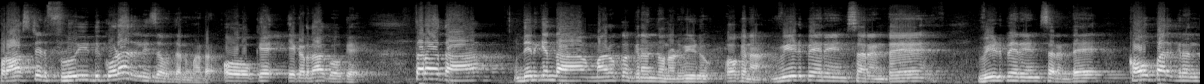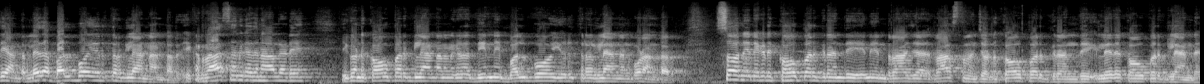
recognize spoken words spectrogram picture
ప్రాస్టేట్ ఫ్లూయిడ్ కూడా రిలీజ్ అవుతుంది అనమాట ఓకే ఇక్కడ దాకా ఓకే తర్వాత దీని కింద మరొక గ్రంథం ఉన్నాడు వీడు. ఓకేనా వీడి పేరు ఏంటి సార్ అంటే వీడి పేరు ఏంటి సార్ అంటే కౌపర్ గ్రంథి అంటారు లేదా బల్బో యురిత్ర గ్లాండ్ అంటారు. ఇక్కడ రాశాను కదా నేను ఆల్రెడీ ఇక్కడ కౌపర్ గ్లాండ్ అన్నాను కదా దీన్ని బల్బో యురిత్ర గ్లాండ్ అని కూడా అంటారు. సో నేను ఇక్కడ కౌపర్ గ్రంథి నేను రాజా రాస్తున్నాను చూడండి కౌపర్ గ్రంథి లేదా కౌపర్ గ్లాండ్.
